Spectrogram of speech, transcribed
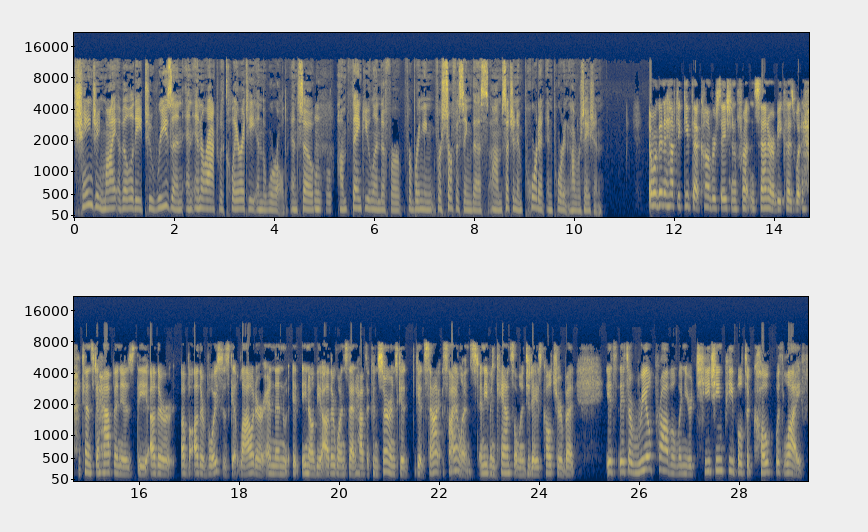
changing my ability to reason and interact with clarity in the world. And so, Mm-hmm. um, thank you, Linda, for for bringing for surfacing this um, such an important important conversation. And we're going to have to keep that conversation front and center because what tends to happen is the other of other voices get louder, and then it, you know the other ones that have the concerns get get si- silenced and even canceled in today's culture. But it's it's a real problem when you're teaching people to cope with life,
